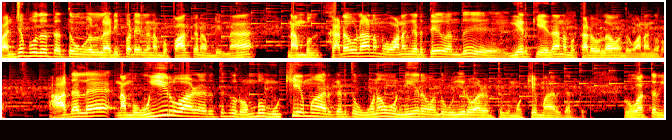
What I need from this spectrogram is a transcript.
பஞ்சபூத தத்துவங்கள் அடிப்படையில் நம்ம பார்க்குறோம் அப்படின்னா நம்ம கடவுளாக நம்ம வணங்குறதே வந்து இயற்கையை தான் நம்ம கடவுளாக வந்து வணங்குறோம். அதில் நம்ம உயிர் வாழறதுக்கு ரொம்ப முக்கியமாக இருக்கிறது உணவு நீரை வந்து உயிர் வாழறதுக்கு முக்கியமாக இருக்கிறது. ஒருத்தர்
